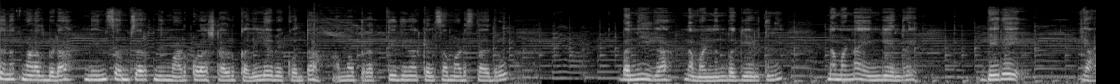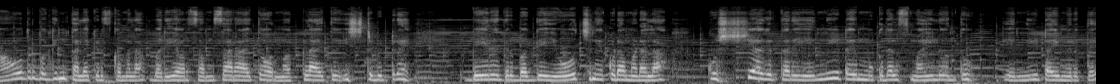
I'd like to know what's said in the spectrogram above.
ಜನಕ್ಕೆ ಮಾಡೋದು ಬೇಡ. ನಿನ್ನ ಸಂಸಾರಕ್ಕೆ ನೀನು ಮಾಡ್ಕೊಳ್ಳೋಷ್ಟಾದರೂ ಕಲಿಲೇಬೇಕು ಅಂತ ಅಮ್ಮ ಪ್ರತಿದಿನ ಕೆಲಸ ಮಾಡಿಸ್ತಾಯಿದ್ರು ಬನ್ನಿ ಈಗ ನಮ್ಮ ಅಣ್ಣನ ಬಗ್ಗೆ ಹೇಳ್ತೀನಿ. ನಮ್ಮ ಅಣ್ಣ ಹೆಂಗೆ ಅಂದರೆ ಬೇರೆ ಯಾವುದ್ರ ಬಗ್ಗೆನೂ ತಲೆ ಕೆಡಿಸ್ಕೊಂಬಲ್ಲ ಬರೀ ಅವ್ರ ಸಂಸಾರ ಆಯಿತು, ಅವ್ರ ಮಕ್ಕಳಾಯಿತು ಇಷ್ಟು ಬಿಟ್ಟರೆ ಬೇರೆದ್ರ ಬಗ್ಗೆ ಯೋಚನೆ ಕೂಡ ಮಾಡಲ್ಲ. ಖುಷಿಯಾಗಿರ್ತಾರೆ. ಎನಿ ಟೈಮ್ ಮುಖದಲ್ಲಿ ಸ್ಮೈಲು ಅಂತೂ ಎನಿ ಟೈಮ್ ಇರುತ್ತೆ.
